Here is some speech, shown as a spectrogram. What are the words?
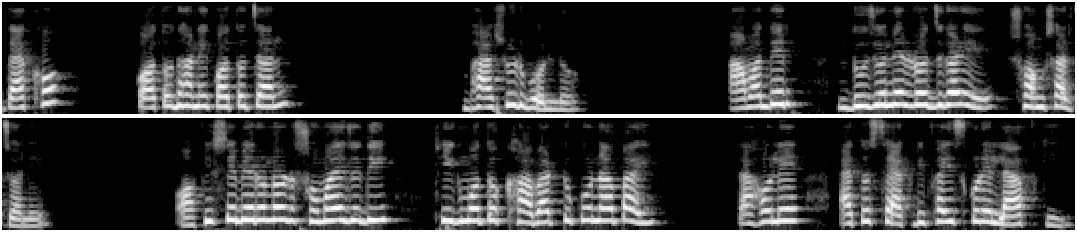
দেখো, কত ধানে কত চাল। ভাসুর বলল, আমাদের দুজনের রোজগারে সংসার চলে। অফিসে বেরোনোর সময় যদি ঠিকমতো খাবারটুকু না পাই, তাহলে এত স্যাক্রিফাইস করে লাভ কি?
